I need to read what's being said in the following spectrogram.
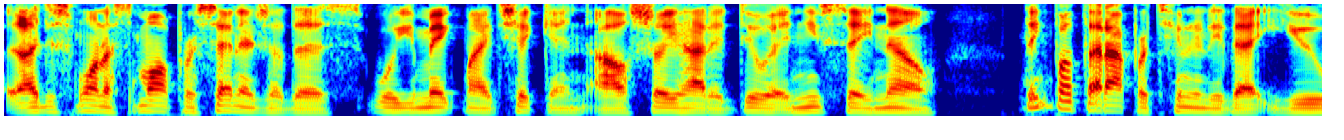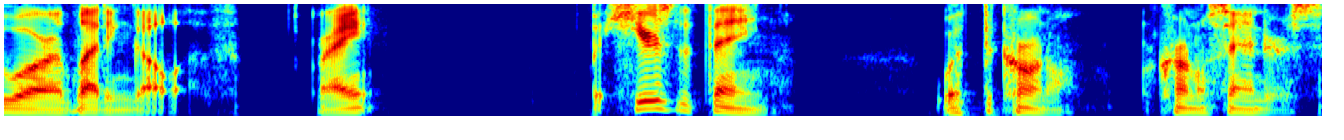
I just want a small percentage of this. Will you make my chicken? I'll show you how to do it. And you say no. Think about that opportunity that you are letting go of, right? But here's the thing with the Colonel, Colonel Sanders.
